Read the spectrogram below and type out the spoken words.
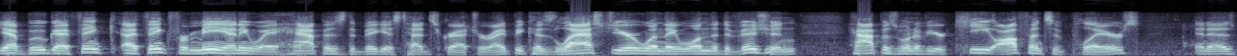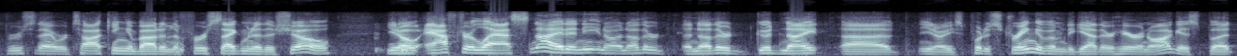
Yeah, Boog, I think I think for me anyway, Happ is the biggest head scratcher, right? Because last year when they won the division, Happ is one of your key offensive players. And as Bruce and I were talking about in the first segment of the show, you know, after last night, and you know, another another good night. Uh, you know, he's put a string of them together here in August, but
